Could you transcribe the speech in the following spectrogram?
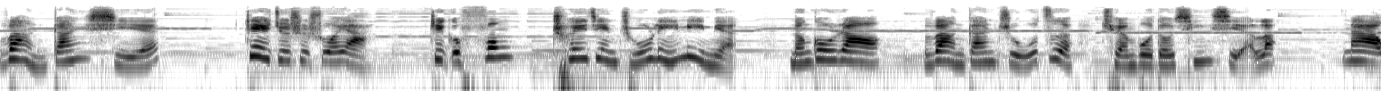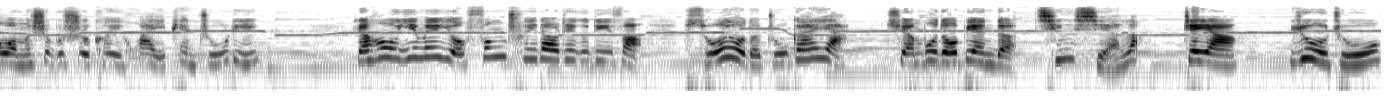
万竿斜，这句是说呀，这个风吹进竹林里面，能够让万竿竹子全部都倾斜了。那我们是不是可以画一片竹林？然后因为有风吹到这个地方，所有的竹竿呀。全部都变得倾斜了，这样入竹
